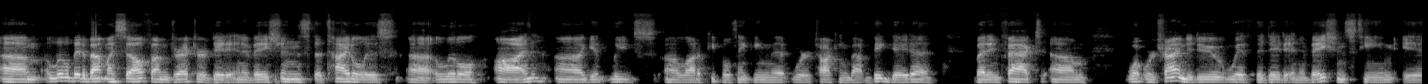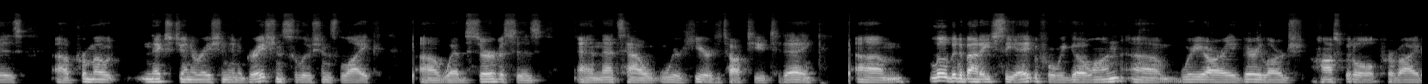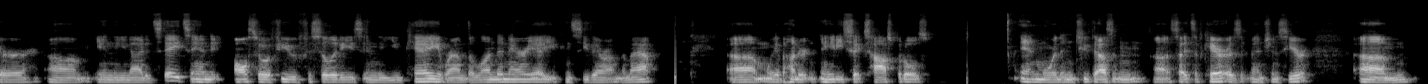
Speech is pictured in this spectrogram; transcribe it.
Um, a little bit about myself. I'm Director of Data Innovations. The title is uh, a little odd. Uh, it leaves a lot of people thinking that we're talking about big data, but in fact, um, what we're trying to do with the Data Innovations team is uh, promote next generation integration solutions like uh, web services, and that's how we're here to talk to you today. Um, a little bit about HCA before we go on. Um, we are a very large hospital provider um, in the United States and also a few facilities in the UK around the London area. You can see there on the map. Um, we have 186 hospitals and more than 2,000 uh, sites of care, as it mentions here. Um,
